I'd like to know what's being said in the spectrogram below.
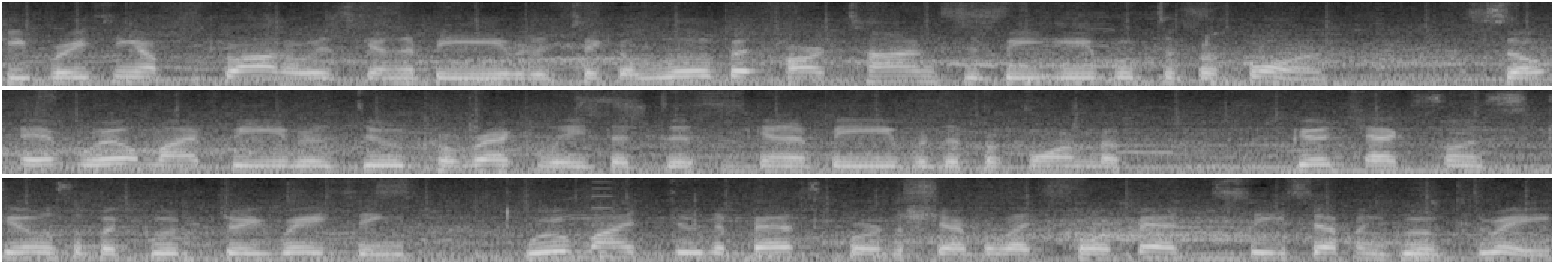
keep raising up the throttle. It's going to be able to take a little bit hard time to be able to perform. So it will might be able to do correctly that this is going to be able to perform a good, excellent skills of a Group 3 racing, Will might do the best for the Chevrolet Corvette C7 Group 3.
